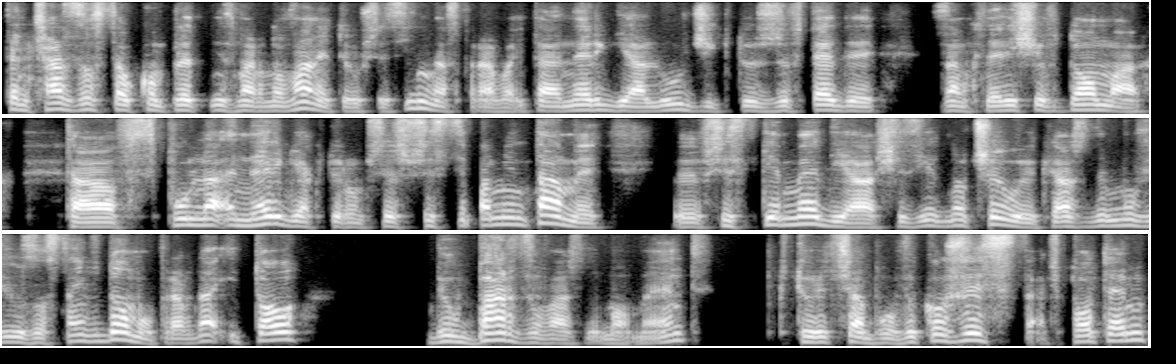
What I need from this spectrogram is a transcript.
Ten czas został kompletnie zmarnowany, to już jest inna sprawa. I ta energia ludzi, którzy wtedy zamknęli się w domach, ta wspólna energia, którą przecież wszyscy pamiętamy, y, wszystkie media się zjednoczyły, każdy mówił zostań w domu, prawda? I to był bardzo ważny moment, który trzeba było wykorzystać. Potem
